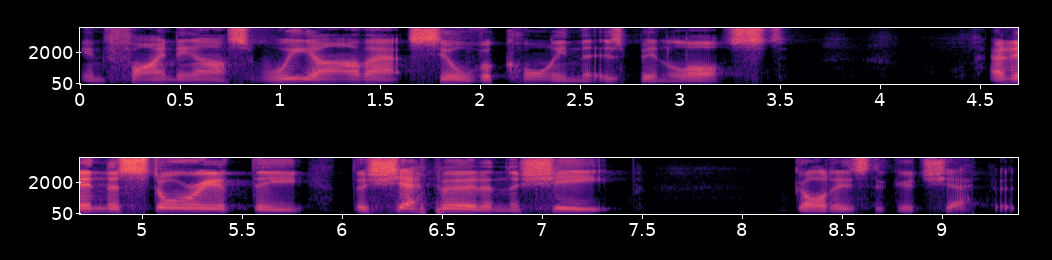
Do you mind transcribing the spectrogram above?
in finding us. We are that silver coin that has been lost. And in the story of the, the shepherd and the sheep, God is the good shepherd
